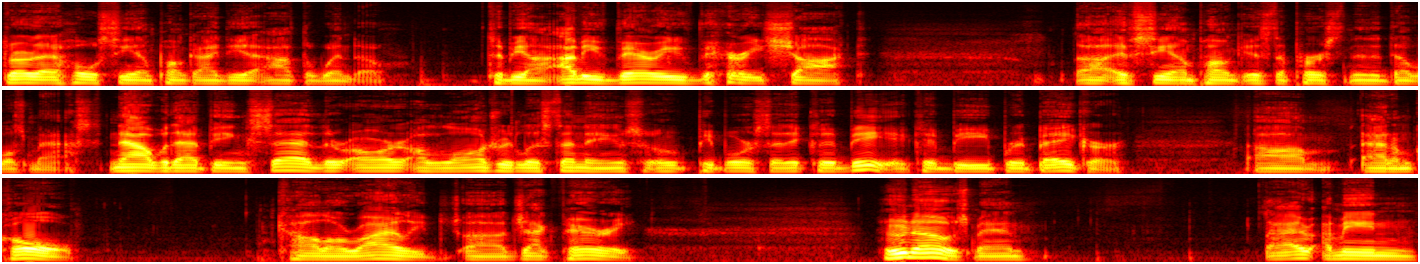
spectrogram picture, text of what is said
throw that whole CM Punk idea out the window. To be honest, I'd be very, very shocked uh, if CM Punk is the person in the Devil's Mask. Now, with that being said, there are a laundry list of names who people have said it could be. It could be Britt Baker, um, Adam Cole, Kyle O'Reilly, uh, Jack Perry who knows, man? I I mean,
